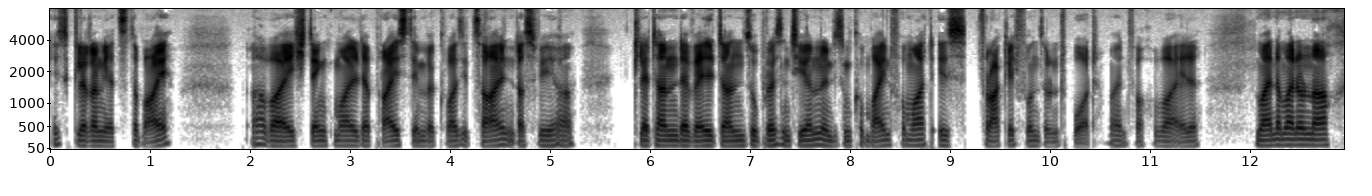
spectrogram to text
ist Klettern jetzt dabei. Aber ich denke mal, der Preis, den wir quasi zahlen, dass wir Klettern der Welt dann so präsentieren in diesem Combine-Format, ist fraglich für unseren Sport. Einfach weil meiner Meinung nach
